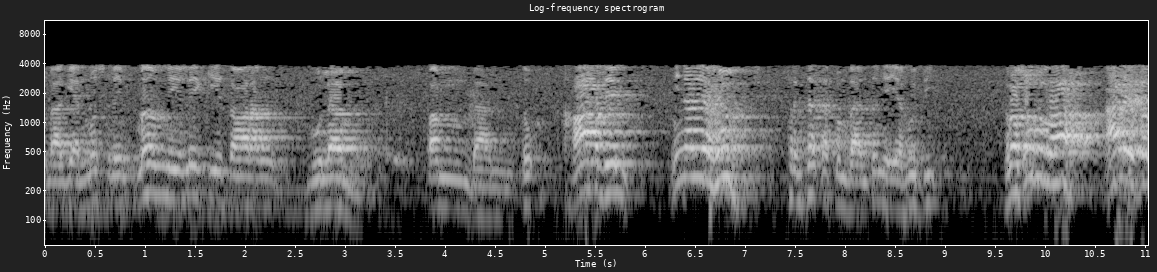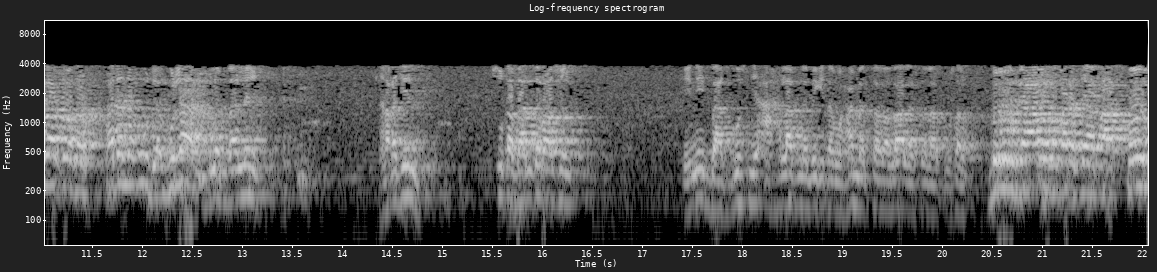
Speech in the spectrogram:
sebagian Muslim memiliki seorang gulam pembantu khadim minal Yahud ternyata pembantunya Yahudi. Rasulullah alaihissalam ada anak muda gulam belum balik. Anak kecil suka bantu Rasul ini bagusnya akhlak Nabi kita Muhammad sallallahu alaihi wasallam bergaul pada siapa pun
